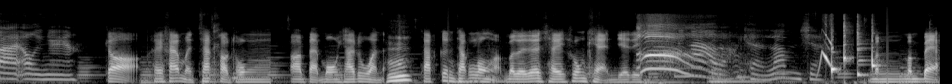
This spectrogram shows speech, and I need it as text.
กายออกยังไงอะก็คล้ายๆเหมือนชักเสาธงตอนแปดโมงเช้าทุกวันอะชักขึ้นชักลงอะมันเลยได้ใช้ช่วงแขนเยอะดิไม่น่าล่ะแขนล่ำเชียวมันมันแบก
